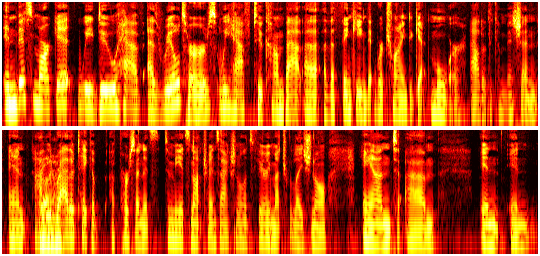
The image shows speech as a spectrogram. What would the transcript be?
in this market, we do have, as realtors, we have to combat uh, the thinking that we're trying to get more out of the commission. And I would rather take a, a person. It's to me, it's not transactional. It's very much relational, and um, in in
